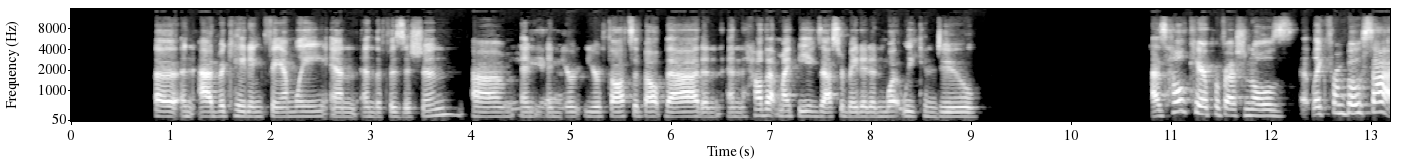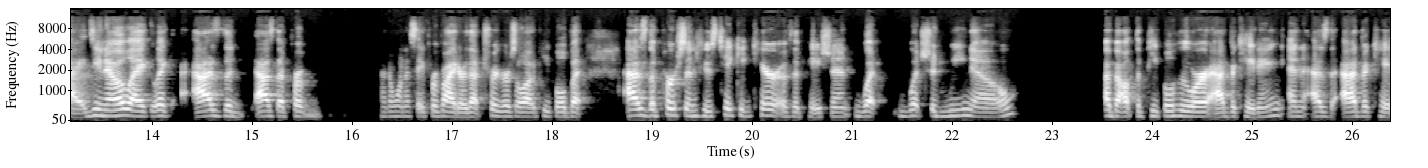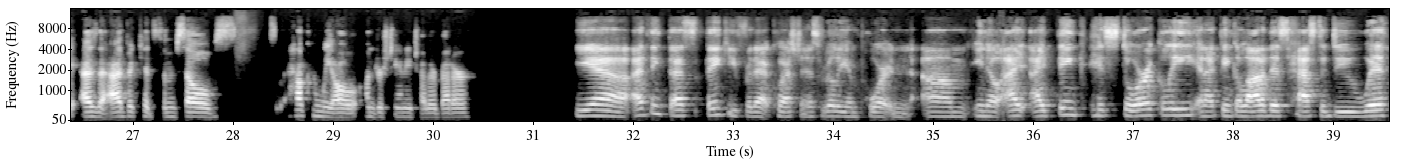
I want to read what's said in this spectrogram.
uh, an advocating family and and the physician um, oh, and yeah. and your your thoughts about that and and how that might be exacerbated and what we can do as healthcare professionals like from both sides you know like like as the as the pro- i don't want to say provider that triggers a lot of people but as the person who's taking care of the patient what what should we know about the people who are advocating and as the advocate as the advocates themselves how can we all understand each other better yeah, I think that's thank you for that question. It's really important. Um, you know, I, I think historically, and I think a lot of this has to do with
